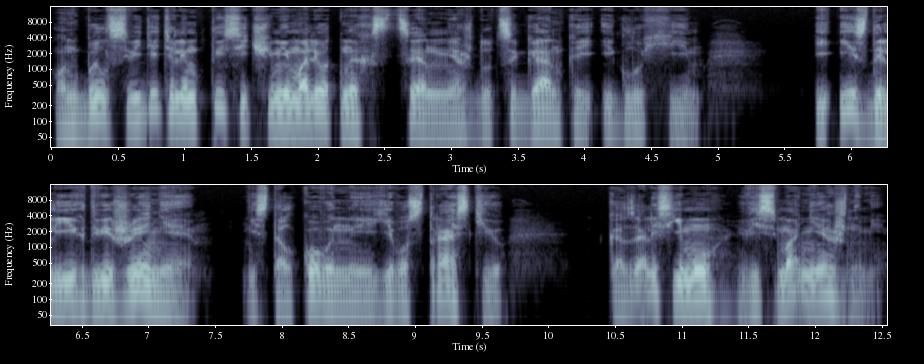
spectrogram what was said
Он был свидетелем тысячи мимолетных сцен между цыганкой и глухим, и издали их движения, истолкованные его страстью, казались ему весьма нежными.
